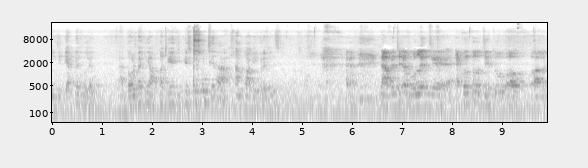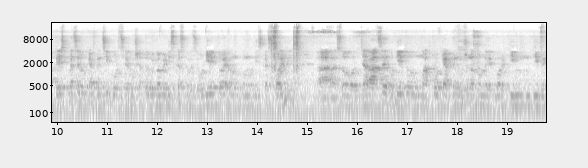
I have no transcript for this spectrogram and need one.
এই যে ক্যাপ্টেন হলেন দলটা কি আপনাকে জিজ্ঞেস করে করছে না শান্ত আগে করে ফেলেছিল? না, আপনি যেটা বললেন যে এখন তো যেহেতু টেস্ট ক্যাপ্টেন্সি করছে ওর সাথে ওইভাবে ডিসকাস করেছে তো এখনও কোনো ডিসকাস করেনি। সো যারা আছে তো মাত্র ক্যাপ্টেন ঘোষণা করলে, এরপরে টিম দিবে,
